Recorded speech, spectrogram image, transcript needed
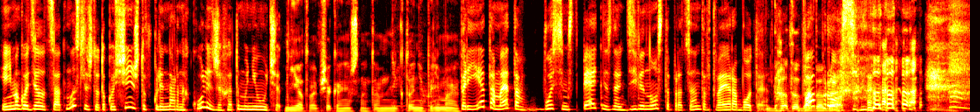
я не могу отделаться от мысли, что такое ощущение, что в кулинарных колледжах этому не учат. Нет, вообще, конечно, там никто не понимает. При этом это 85, не знаю, 90% твоей работы. Да-да-да-да-да. Вопрос.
